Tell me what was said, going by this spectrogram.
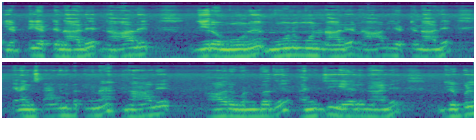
எட்டு எட்டு நாலு நாலு ஜீரோ மூணு மூணு மூணு நாலு நாலு எட்டு நாலு. எனக்கு ஸ்ட்ராங்னு பார்த்தீங்கன்னா நாலு ஆறு ஒன்பது அஞ்சு ஏழு நாலு ட்ரிபிள்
